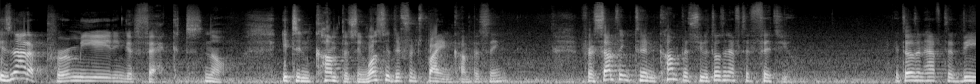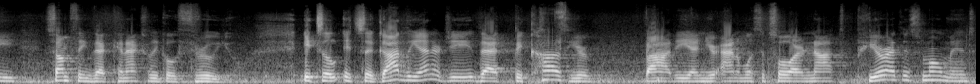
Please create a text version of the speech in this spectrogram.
is not a permeating effect. No, it's encompassing. What's the difference by encompassing? For something to encompass you, it doesn't have to fit you. It doesn't have to be something that can actually go through you. It's a, it's a godly energy that because your body and your animalistic soul are not pure at this moment,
